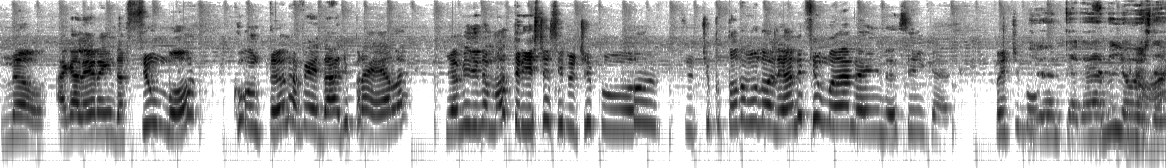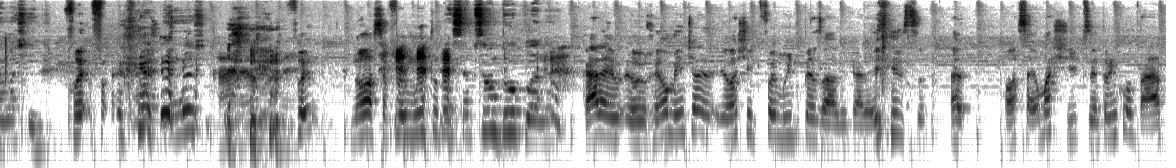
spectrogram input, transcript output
Não, a galera ainda filmou contando a verdade pra ela e a menina mó triste, assim, do tipo, tipo, todo mundo olhando e filmando ainda, assim, cara. Foi tipo. Jurando que ia ganhar milhões da Machine. Foi. foi... Caramba, velho. foi... Nossa, foi muito. Decepção dupla, né? Cara, eu, eu realmente eu achei que foi muito pesado, cara. Isso. Ó, saiu uma chips, entrou em contato.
